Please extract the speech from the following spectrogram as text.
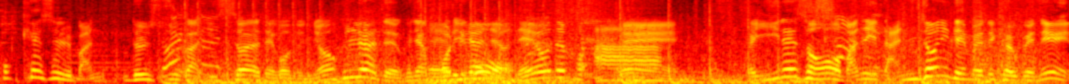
포켓을 만들 수가 있어야 되거든요 흘려야 돼요 그냥 네, 버리고 돼요. 네오는 버... 아. 네. 그러니까 이래서 만약에 난전이 되면 결국에는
